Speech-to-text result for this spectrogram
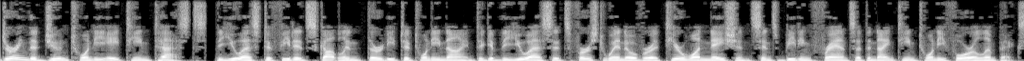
During the June 2018 tests, the US defeated Scotland 30–29 to give the US its first win over a Tier 1 nation since beating France at the 1924 Olympics.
